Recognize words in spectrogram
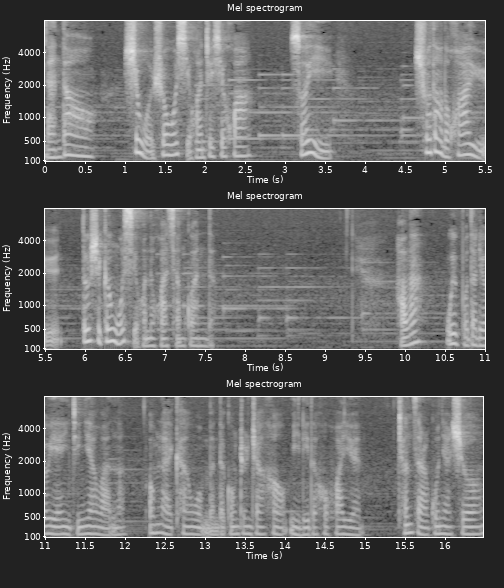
难道是我说我喜欢这些花，所以说到的花语都是跟我喜欢的花相关的？好了，微博的留言已经念完了，我们来看我们的公众账号“米粒的后花园”。橙子儿姑娘说。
